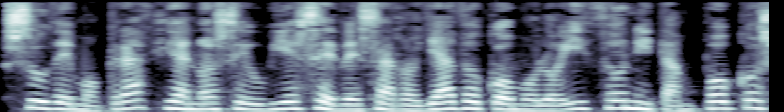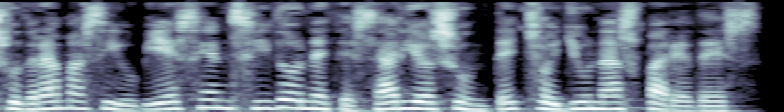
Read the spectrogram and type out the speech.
su democracia no se hubiese desarrollado como lo hizo ni tampoco su drama si hubiesen sido necesarios un techo y unas paredes.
